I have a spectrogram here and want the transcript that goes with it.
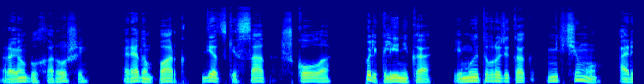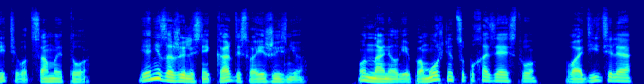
Район был хороший, рядом парк, детский сад, школа, поликлиника. Ему это вроде как ни к чему, а Рите вот самое то. И они зажили с ней каждой своей жизнью. Он нанял ей помощницу по хозяйству, водителя,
